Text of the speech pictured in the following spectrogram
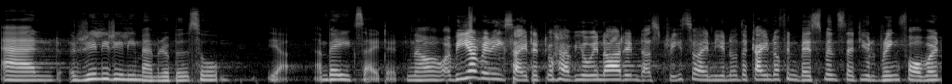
and really, really memorable. So, yeah. I'm very excited. No, we are very excited to have you in our industry. So, and you know, the kind of investments that you'll bring forward,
